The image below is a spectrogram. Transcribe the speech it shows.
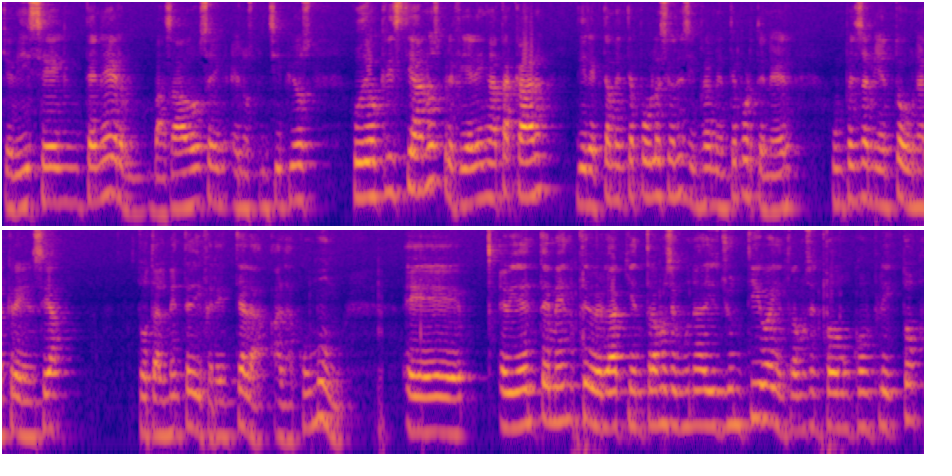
que dicen tener basados en, los principios judeocristianos, prefieren atacar directamente a poblaciones simplemente por tener un pensamiento o una creencia totalmente diferente a la, común. Eh, evidentemente, ¿verdad? Aquí entramos en una disyuntiva y entramos en todo un conflicto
